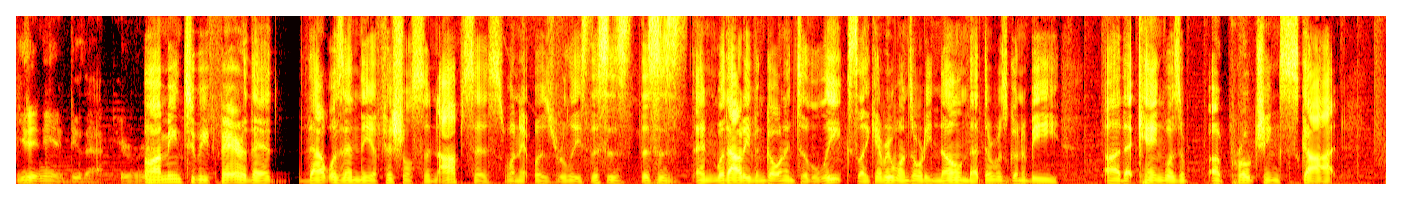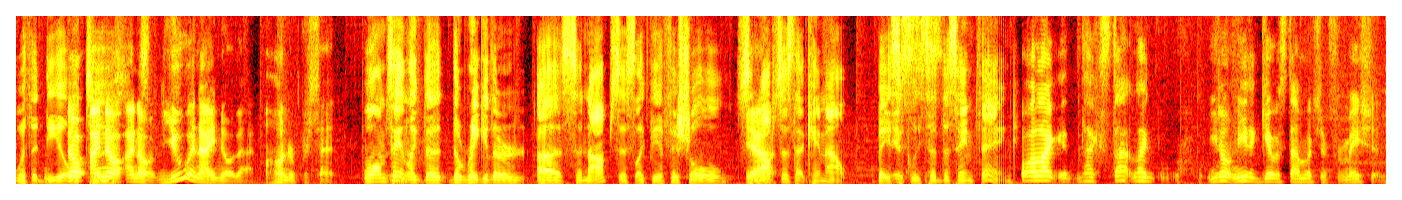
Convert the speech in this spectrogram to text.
you didn't need to do that. Really- Well, I mean, to be fair, that that was in the official synopsis when it was released. This is this is, and without even going into the leaks, like everyone's already known that there was going to be uh, that Kang was a- approaching Scott with a deal. no, to- I know, I know. You and I know that 100. percent Well, I'm saying like the the regular uh, synopsis, like the official Yeah. synopsis that came out, basically It's- said the same thing. Well, like, like stop, like, you don't need to give us that much information.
